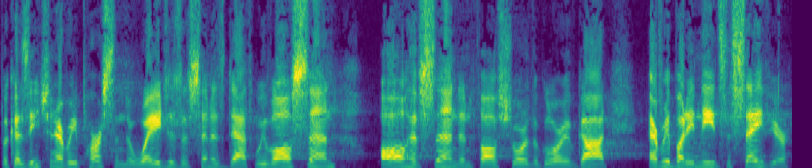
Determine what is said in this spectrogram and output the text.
Because each and every person, the wages of sin is death. We've all sinned. All have sinned and fall short of the glory of God. Everybody needs a Savior.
